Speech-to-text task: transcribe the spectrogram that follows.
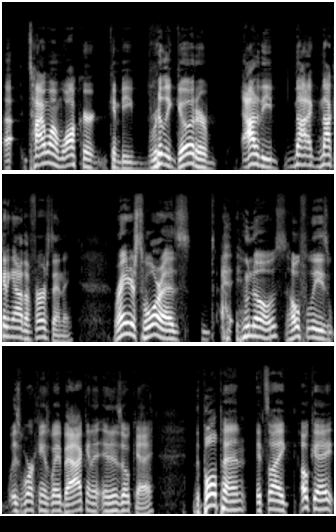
Uh, Taijuan Walker can be really good or out of the not not getting out of the first inning. Ranger Suarez, who knows? Hopefully, he's is working his way back and it, it is okay. The bullpen, it's like okay,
